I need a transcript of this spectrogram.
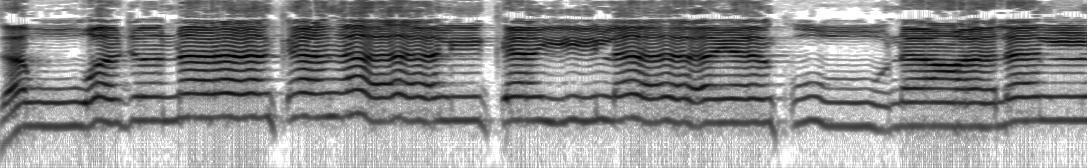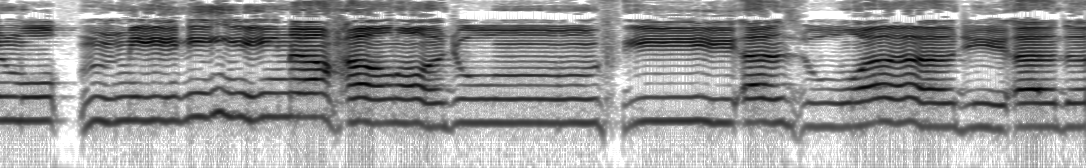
زوجناكها لكي لا يكون على المؤمنين حرج في أزواج أدعيائهم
